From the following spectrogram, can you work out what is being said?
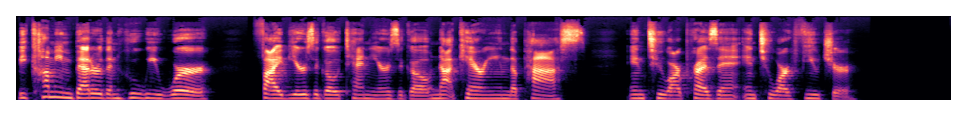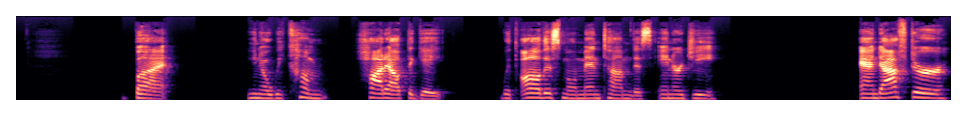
Becoming better than who we were five years ago, 10 years ago, not carrying the past into our present, into our future. But, you know, we come hot out the gate with all this momentum, this energy, And after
